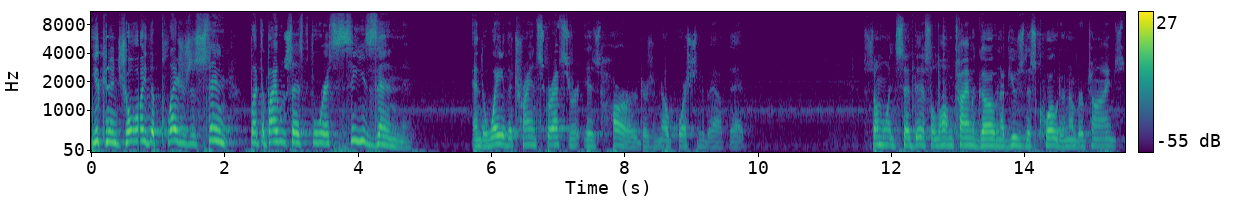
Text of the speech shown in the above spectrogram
You can enjoy the pleasures of sin, but the Bible says for a season. And the way of the transgressor is hard. There's no question about that. Someone said this a long time ago, and I've used this quote a number of times.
